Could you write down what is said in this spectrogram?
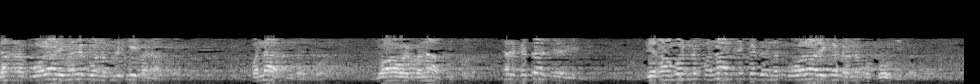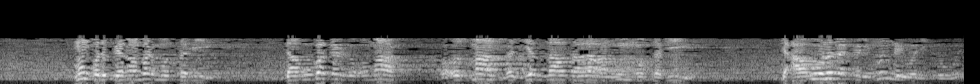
دخل کولاڑی من کو نملکی بناسی بناسی کو دعا ہوئے بناسی کو۔ ہر کتا چاہیے۔ پیغمبر نے بناسی کتا نہ کولاڑی کتا نہ کوشی کتا من کو پیغمبر مستبی دا ابو و عمر و عثمان رضی اللہ تعالی عنہم مستبی کہ آبو نہ کری من گئی ولی کوئے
